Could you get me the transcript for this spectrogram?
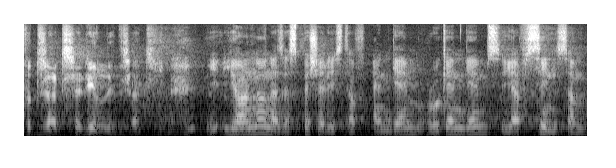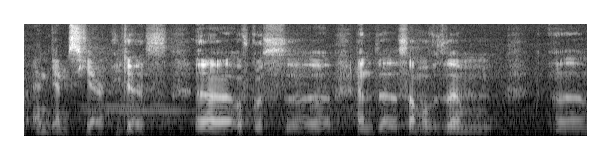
to judge, really judge. You are known as a specialist of endgame, rook endgames. You have seen some endgames here. Yes, uh, of course, uh, and uh, some of them. Um,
